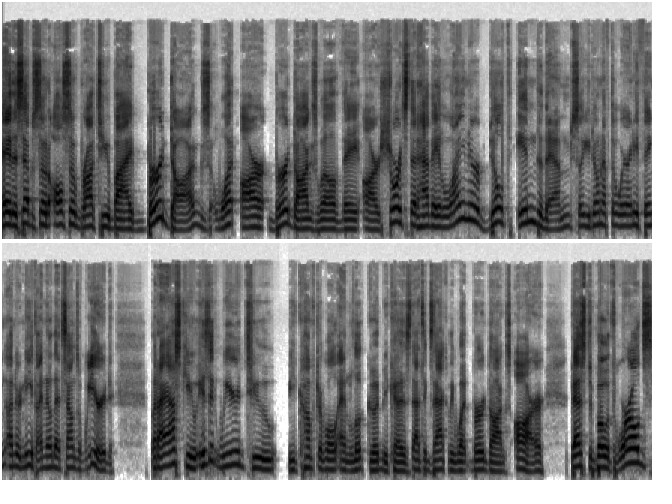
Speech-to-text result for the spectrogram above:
Hey, this episode also brought to you by Bird Dogs. What are Bird Dogs? Well, they are shorts that have a liner built into them so you don't have to wear anything underneath. I know that sounds weird, but I ask you, is it weird to be comfortable and look good? Because that's exactly what Bird Dogs are. Best of both worlds.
